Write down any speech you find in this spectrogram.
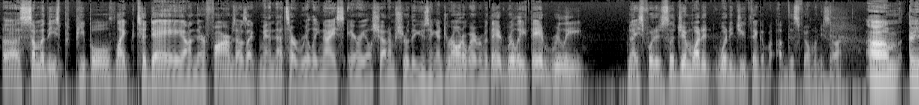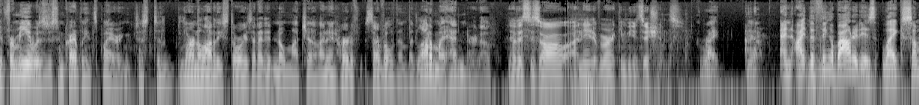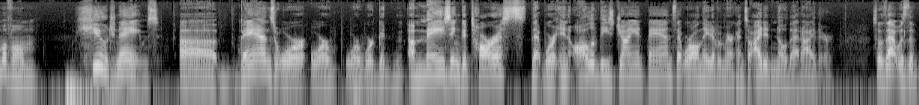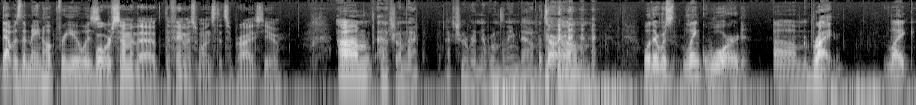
uh, some of these people like today on their farms, I was like, man, that's a really nice aerial shot. I'm sure they're using a drone or whatever, but they had really they had really nice footage. So Jim, what did what did you think of, of this film when you saw it? Um, I mean, for me, it was just incredibly inspiring just to learn a lot of these stories that I didn't know much of. I mean, heard of several of them, but a lot of them I hadn't heard of. Now, this is all uh, Native American musicians. Right. Yeah. And I, the thing about it is, like some of them, huge names, uh, bands or or or were good, amazing guitarists that were in all of these giant bands that were all Native American. So I didn't know that either. So that was the that was the main hook for you was What were some of the, the famous ones that surprised you? Um, actually, I'm not. I should have written everyone's name down. That's all right. Um, well there was Link Ward, um, right. like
